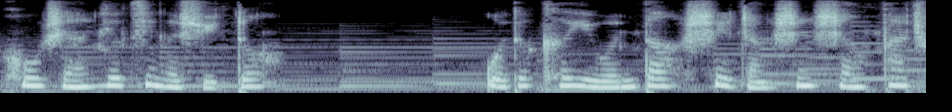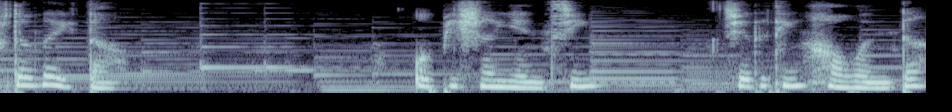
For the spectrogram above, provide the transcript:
忽然又近了许多，我都可以闻到市长身上发出的味道。我闭上眼睛，觉得挺好闻的，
